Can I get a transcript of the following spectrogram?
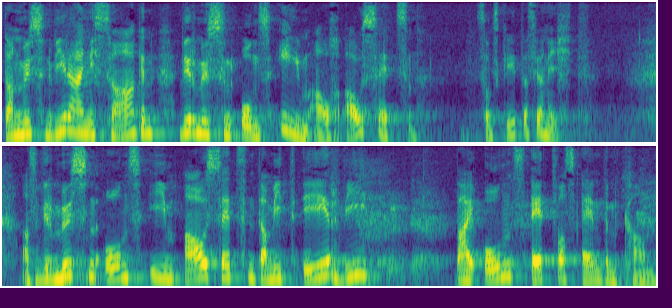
dann müssen wir eigentlich sagen, wir müssen uns ihm auch aussetzen. Sonst geht das ja nicht. Also wir müssen uns ihm aussetzen, damit er wie bei uns etwas ändern kann.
